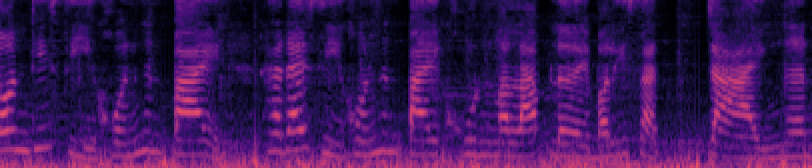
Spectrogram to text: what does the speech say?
ต้นที่ 4 คนขึ้นไป ถ้าได้ 4 คนขึ้นไป คุณมารับเลย บริษัทจ่ายเงิน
